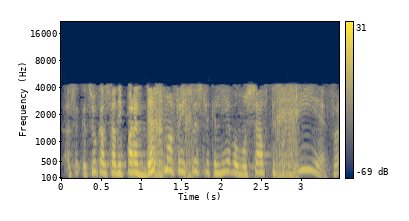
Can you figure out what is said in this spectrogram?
as ek dit sou kan stel, die paradigma vir die Christelike lewe om onsself te gee vir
